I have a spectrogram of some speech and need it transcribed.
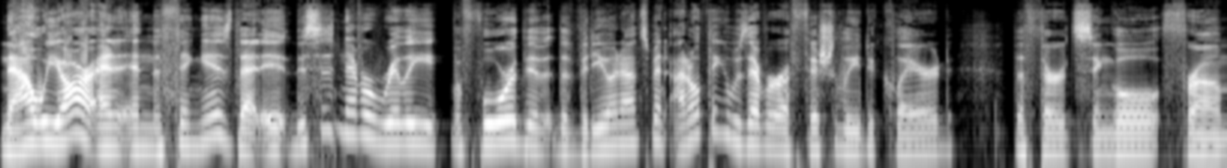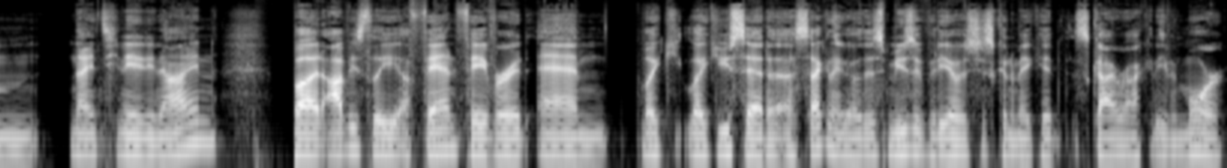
Now we are, and and the thing is that it, this is never really before the the video announcement. I don't think it was ever officially declared the third single from 1989, but obviously a fan favorite. And like like you said a, second ago, this music video is just going to make it skyrocket even more.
